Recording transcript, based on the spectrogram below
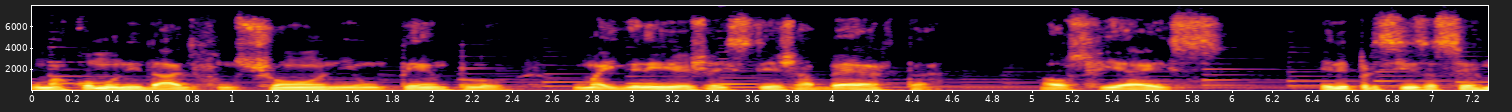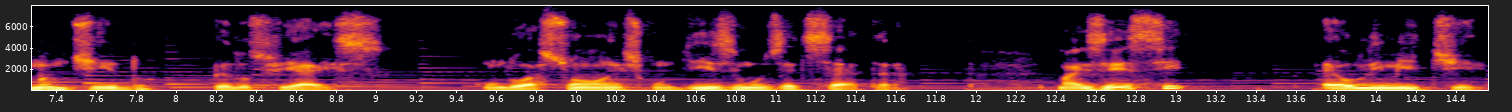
uma comunidade funcione, um templo, uma igreja esteja aberta aos fiéis, ele precisa ser mantido pelos fiéis, com doações, com dízimos, etc. Mas esse é o limite.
